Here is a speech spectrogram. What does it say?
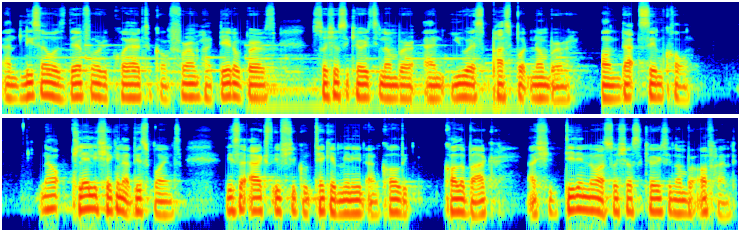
and Lisa was therefore required to confirm her date of birth, social security number, and US passport number on that same call. Now, clearly shaking at this point, Lisa asked if she could take a minute and call the caller back as she didn't know her social security number offhand.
